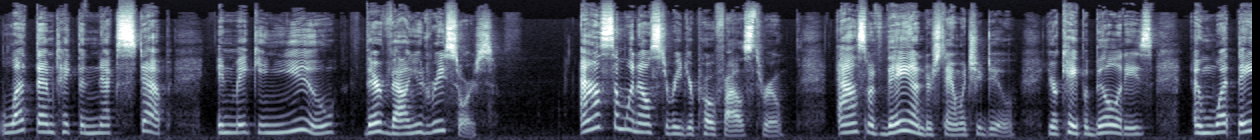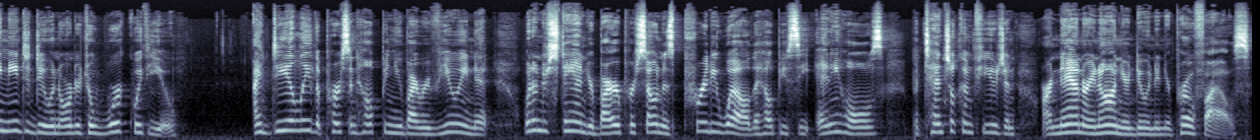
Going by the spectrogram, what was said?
Let them take the next step in making you their valued resource. Ask someone else to read your profiles through. Ask them if they understand what you do, your capabilities, and what they need to do in order to work with you. Ideally, the person helping you by reviewing it would understand your buyer personas pretty well to help you see any holes, potential confusion, or nannering on you're doing in your profiles.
